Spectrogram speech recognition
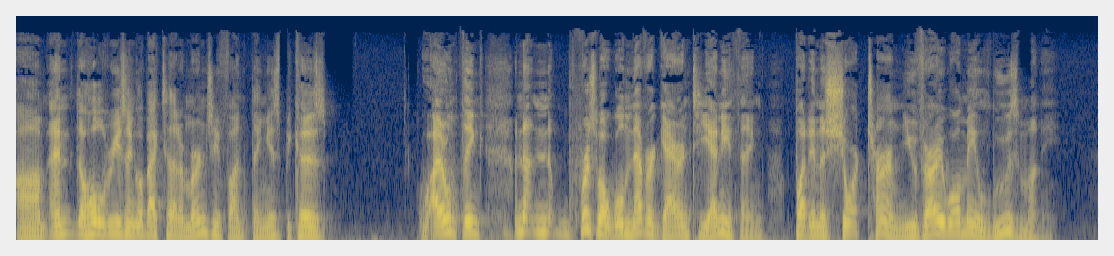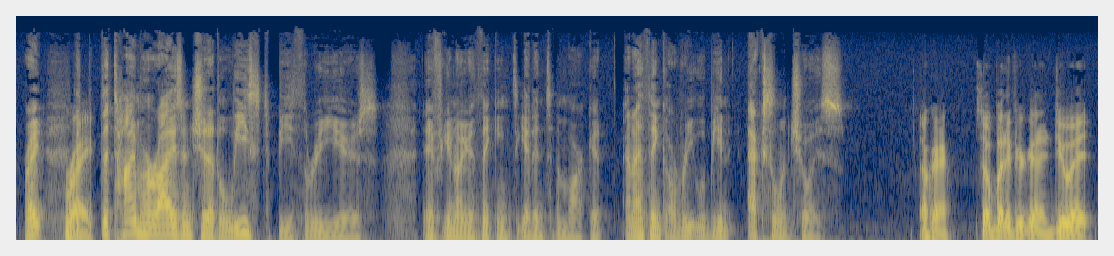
Um, and the whole reason I go back to that emergency fund thing is because I don't think. Not, first of all, we'll never guarantee anything, but in the short term, you very well may lose money, right? Right. The, the time horizon should at least be three years, if you know you're thinking to get into the market. And I think a REIT would be an excellent choice. Okay. So, but if you're going to do it,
